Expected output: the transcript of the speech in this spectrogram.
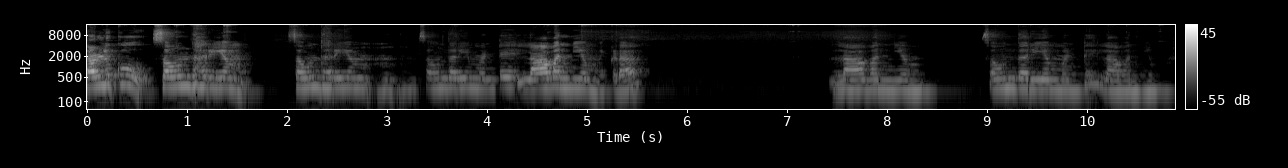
తళుకు సౌందర్యం. సౌందర్యం సౌందర్యం అంటే లావణ్యం ఇక్కడ. లావణ్యం. సౌందర్యం అంటే లావణ్యం.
